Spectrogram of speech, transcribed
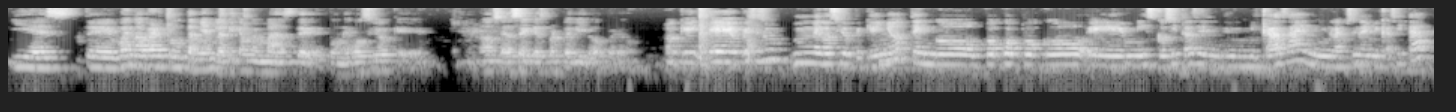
Y este, bueno, a ver, tú también platícame más de tu negocio que, o sea, sé que es por pedido, pero... Ok, eh, pues es un, un negocio pequeño. Tengo poco a poco eh, mis cositas en, en mi casa, en la cocina de mi casita.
